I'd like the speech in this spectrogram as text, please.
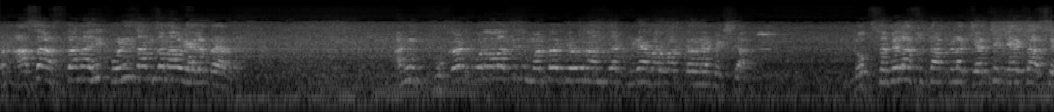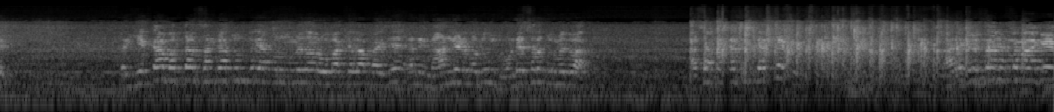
पण असं असतानाही कोणीच आमचं नाव घ्यायला तयार नाही. आणि फुकट कोणाला तरी मतं देऊन आमच्या पिढ्या बर्बाद करण्यापेक्षा लोकसभेला सुद्धा आपल्याला चर्चेत यायचं असेल तर एका मतदारसंघातून तरी आपण उमेदवार उभा केला पाहिजे आणि नांदेडमधून धोंडेसरच उमेदवार. अशा प्रकारची चर्चा केली. कार्यकर्त्यांच्या मागे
